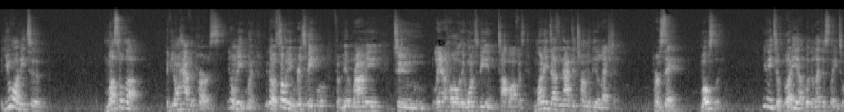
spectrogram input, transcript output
You all need to muscle up if you don't have the purse. You don't need money. You know, so many rich people, from Mitt Romney to Blair Hull, they want to be in top office. Money does not determine the election, per se, mostly. You need to buddy up with the legislator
